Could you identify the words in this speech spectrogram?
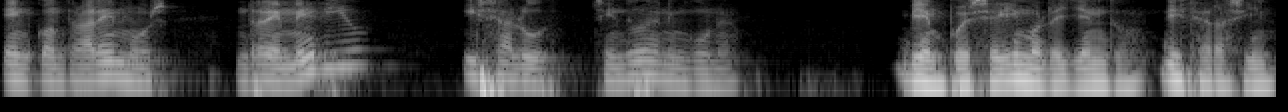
encontraremos remedio y salud, sin duda ninguna. Bien, pues seguimos leyendo. Dice así.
